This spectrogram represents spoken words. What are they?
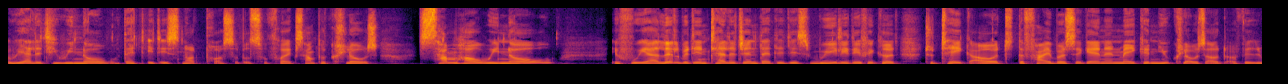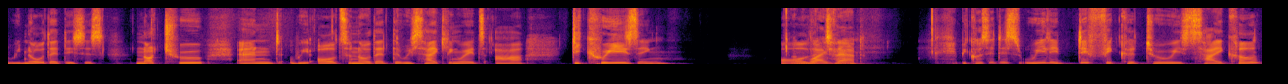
reality we know that it is not possible. So, for example, clothes. Somehow we know if we are a little bit intelligent that it is really difficult to take out the fibers again and make a new clothes out of it. We know that this is not true. And we also know that the recycling rates are decreasing all And the why is that? Because it is really difficult to recycle,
